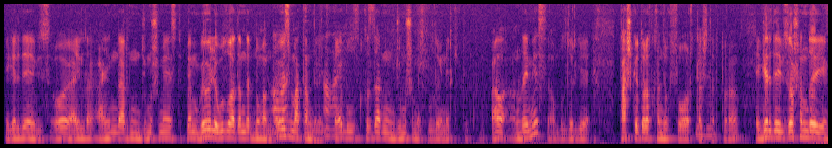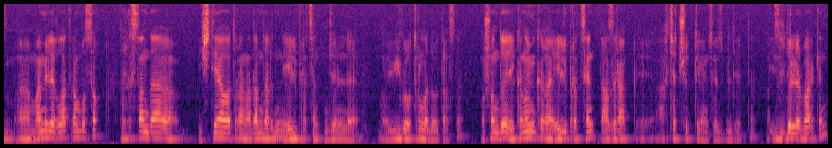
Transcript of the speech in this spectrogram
Эгерде биз ой айымдардын жумушу эмес деп эми көп эле улуу адамдарды угам да өзүмдүн атам деле айтат бул кыздардын жумушу эмес бул деген эркектер ал андай эмес бул жерге таш көтөрүп аткан жокпуз оор таштарды туурабы. Эгерде биз ошондой мамиле кыла турган болсок кыргызстанда иштей ала турган адамдардын элүү процентин жөн эле үйгө отурула деп атабыз да. Ошондо экономикага элүү процент азыраак э, акча түшөт деген сөздү билдирет да. Изилдөөлөр бар экен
